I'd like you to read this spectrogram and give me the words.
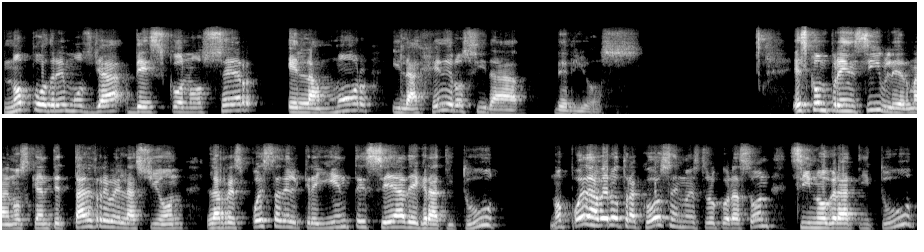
no podremos ya desconocer el amor y la generosidad de Dios. Es comprensible, hermanos, que ante tal revelación la respuesta del creyente sea de gratitud. No puede haber otra cosa en nuestro corazón sino gratitud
